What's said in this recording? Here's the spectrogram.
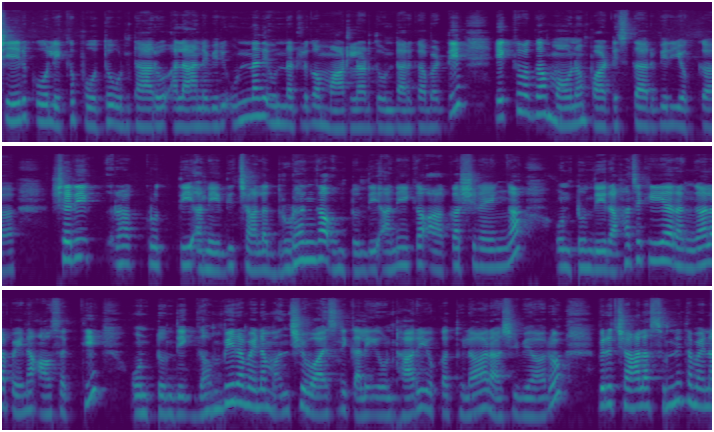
చేరుకోలేకపోతూ ఉంటారు. అలానే వీరి ఉన్నది ఉన్నట్లుగా మాట్లాడుతూ ఉంటారు. కాబట్టి ఎక్కువగా మౌనం పాటిస్తారు. వీరి యొక్క శరీరకృతి అనేది చాలా దృఢంగా ఉంటుంది. అనేక ఆకర్షణీయంగా ఉంటుంది. రాజకీయ రంగాలపైన ఆసక్తి ఉంటుంది. గంభీరమైన మంచి వాయిస్ని కలిగి ఉంటారు. ఈ యొక్క తులారాశి వారు వీరు చాలా సున్నితమైన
